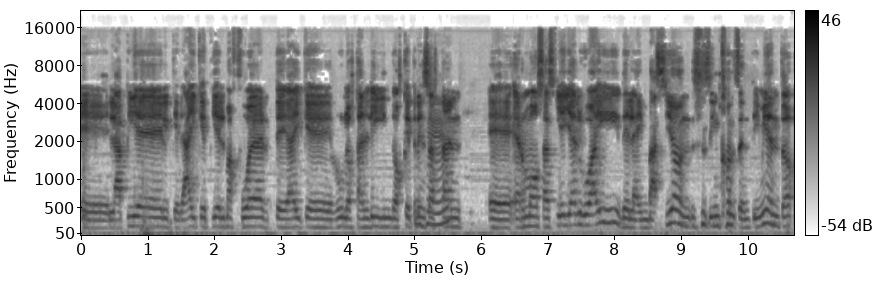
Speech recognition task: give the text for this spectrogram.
eh, la piel, que hay que piel más fuerte, hay que rulos tan lindos, que trenzas tan eh, hermosas y hay algo ahí de la invasión sin consentimiento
